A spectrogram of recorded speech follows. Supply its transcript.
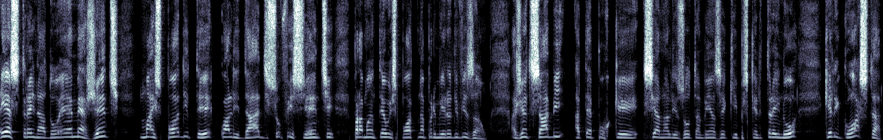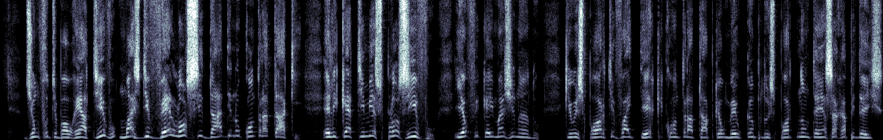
esse treinador é emergente, mas pode ter qualidade suficiente para manter o esporte na primeira divisão. A gente sabe, até porque se analisou também as equipes que ele treinou, que ele gosta de um futebol reativo, mas de velocidade no contra-ataque. Ele quer time explosivo. E eu fiquei imaginando que o esporte vai ter que contratar, porque o meio-campo do esporte não tem essa rapidez.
